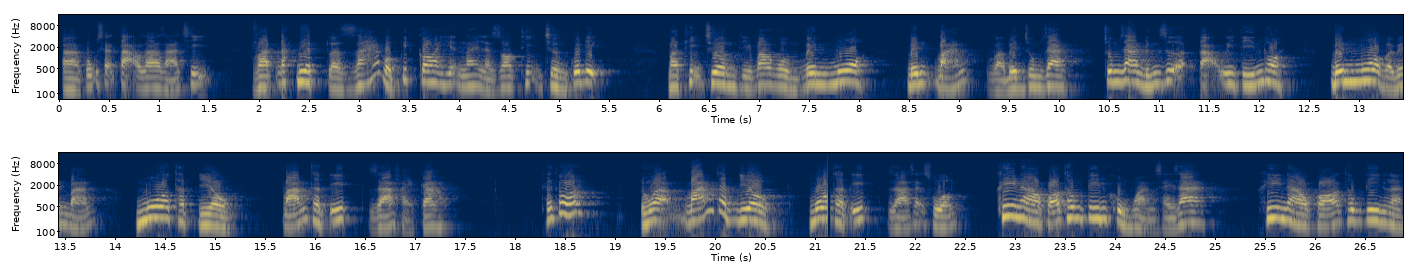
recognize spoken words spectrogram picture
à, cũng sẽ tạo ra giá trị và đặc biệt là giá của Bitcoin hiện nay là do thị trường quyết định. Mà thị trường thì bao gồm bên mua, bên bán và bên trung gian. Trung gian đứng giữa tạo uy tín thôi. Bên mua và bên bán, mua thật nhiều, bán thật ít, giá phải cao. Thế thôi. đúng không ạ bán thật nhiều mua thật ít giá sẽ xuống khi nào có thông tin khủng hoảng xảy ra khi nào có thông tin là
